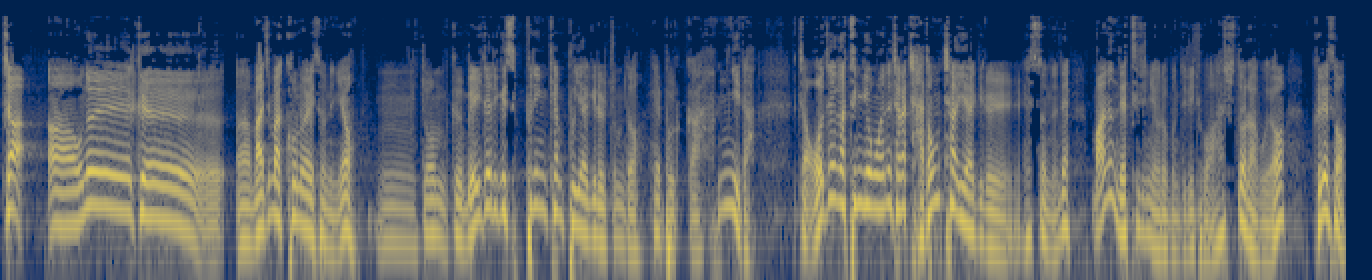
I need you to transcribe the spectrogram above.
자, 어, 오늘 그 어, 마지막 코너에서는요, 음, 좀 그 메이저리그 스프링 캠프 이야기를 좀 더 해볼까 합니다. 자, 어제 같은 경우에는 제가 자동차 이야기를 했었는데 많은 네티즌 여러분들이 좋아하시더라고요. 그래서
